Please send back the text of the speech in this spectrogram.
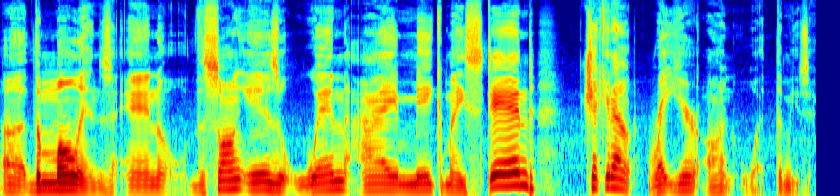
uh, the Mullens, and the song is "When I Make My Stand." Check it out right here on What the Music.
